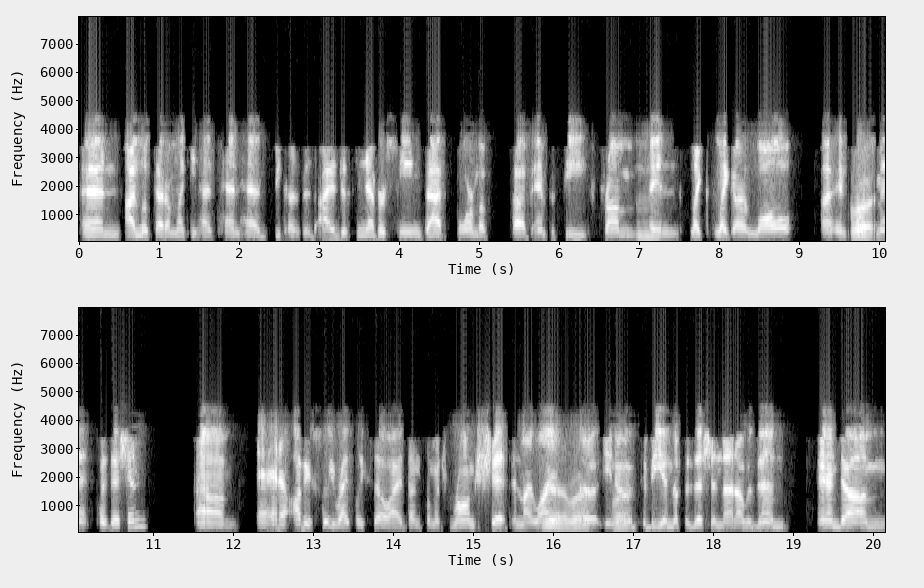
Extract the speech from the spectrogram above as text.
And I looked at him like he had ten heads because it, I had just never seen that form of of empathy from Mhm. in like like a law uh, enforcement position. Um, and, and obviously, rightfully so. I had done so much wrong shit in my life, Yeah, right, to, you know, right. to be in the position that I was in. And um,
